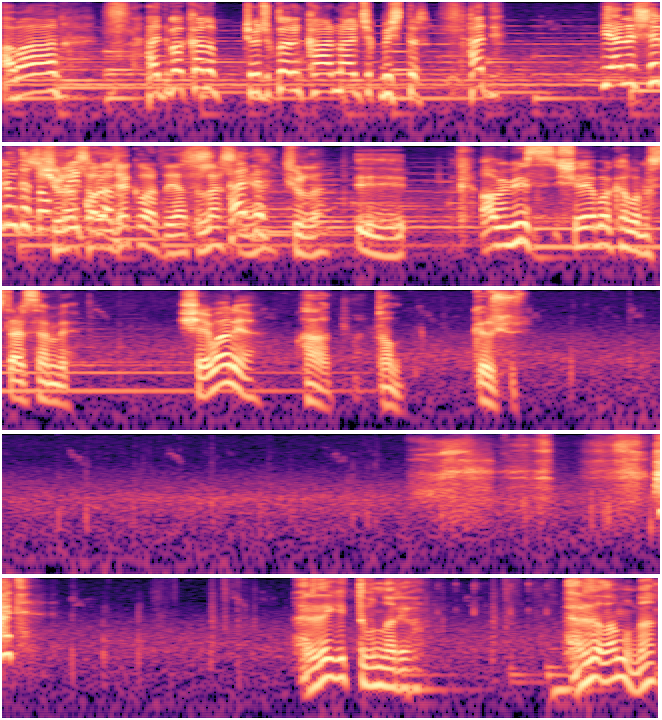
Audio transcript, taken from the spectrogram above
Aman hadi bakalım çocukların karnı acıkmıştır. Hadi yerleşelim de Şurada sofrayı kuralım. salıncak vardı ya hatırlarsın Hadi. ya. Şurada. Ee, abi biz şeye bakalım istersen bir. Şey var ya. Ha tamam. Görüşürüz. Nerede gitti bunlar ya? Nerede lan bunlar?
